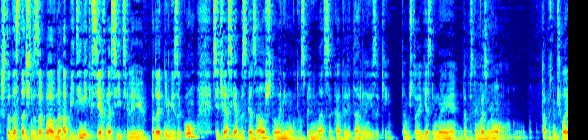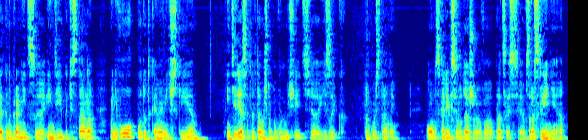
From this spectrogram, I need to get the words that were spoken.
что достаточно забавно, объединить всех носителей под одним языком, сейчас я бы сказал, что они могут восприниматься как элитарные языки. Потому что если мы, допустим, возьмем, допустим, человека на границе Индии и Пакистана, у него будут экономические интересы для того, чтобы выучить э, язык другой страны. Он, скорее всего, даже в процессе взросления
